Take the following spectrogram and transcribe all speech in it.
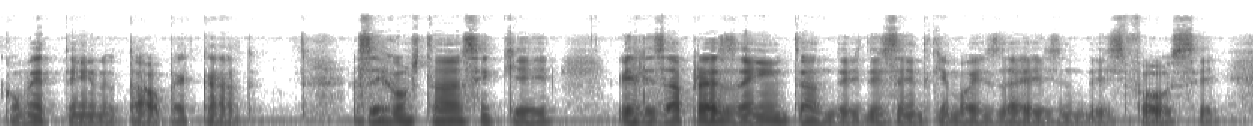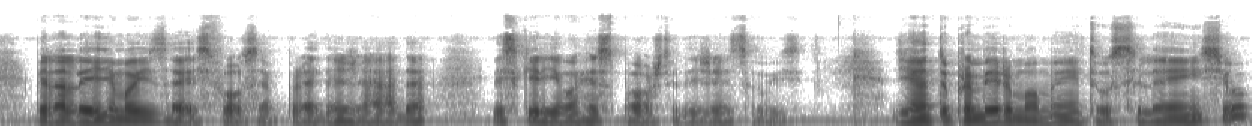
cometendo tal pecado. A circunstância em que eles apresentam, dizendo que Moisés fosse, pela lei de Moisés, fosse apredejada, eles queriam a resposta de Jesus. Diante do primeiro momento, o silêncio,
